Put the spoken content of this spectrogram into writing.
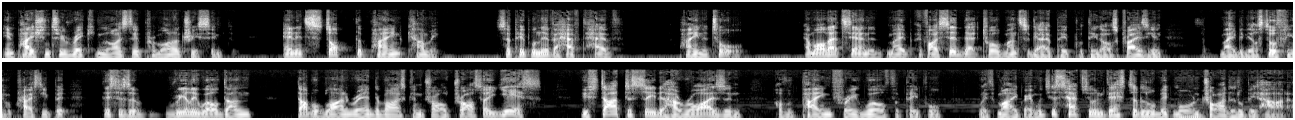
in patients who recognised their premonitory symptom, and it stopped the pain coming. So people never have to have pain at all. And while that sounded, maybe if I said that 12 months ago, people would think I was crazy, and maybe they'll still think I'm crazy. But this is a really well done, double blind, randomized controlled trial. So, yes, you start to see the horizon of a pain free world for people with migraine. We just have to invest a little bit more and try a little bit harder.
